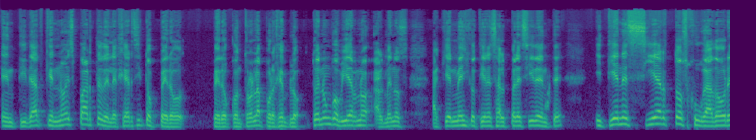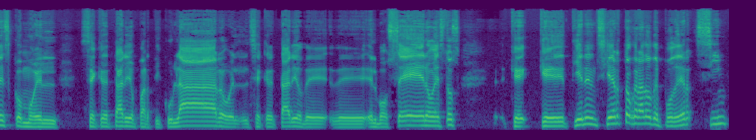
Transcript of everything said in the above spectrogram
entidad que no es parte del ejército, pero, pero controla, por ejemplo, tú en un gobierno, al menos aquí en México, tienes al presidente y tienes ciertos jugadores como el secretario particular o el secretario de, el vocero, estos que, tienen cierto grado de poder sin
